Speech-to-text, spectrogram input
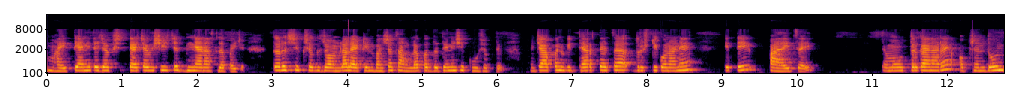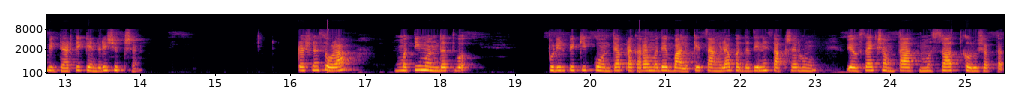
माहिती आणि त्याच्या त्याच्याविषयीचे ज्ञान असलं पाहिजे. तरच शिक्षक जॉनला लॅटिन भाषा चांगल्या पद्धतीने शिकवू शकतील. म्हणजे आपण विद्यार्थ्याच्या दृष्टिकोनाने येथे पाहायचं आहे त्यामुळे उत्तर काय येणार आहे? ऑप्शन दोन विद्यार्थी केंद्रित शिक्षण. प्रश्न सोळा मतिमंदत्व. पुढीलपैकी कोणत्या प्रकारामध्ये बालके चांगल्या पद्धतीने साक्षर होऊन व्यवसाय क्षमता आत्मसात करू शकतात?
